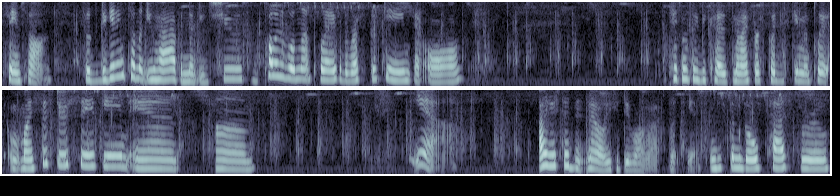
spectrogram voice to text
same song. So the beginning song that you have and that you choose probably will not play for the rest of the game at all. Technically, because when I first played this game, I played my sister's save game, and um, yeah, I just didn't know you could do all that. But yes, I'm just gonna go pass through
